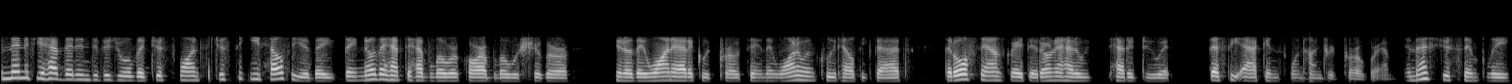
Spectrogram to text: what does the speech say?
And then if you have that individual that just wants just to eat healthier, they they know they have to have lower carb, lower sugar. You know, they want adequate protein. They want to include healthy fats. That all sounds great. They don't know how to how to do it. That's the Atkins 100 program, and that's just simply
